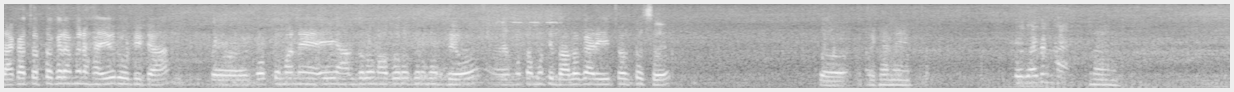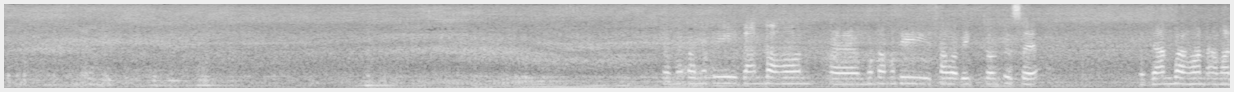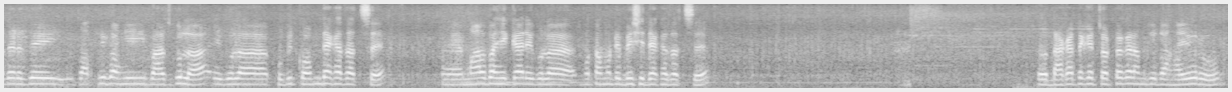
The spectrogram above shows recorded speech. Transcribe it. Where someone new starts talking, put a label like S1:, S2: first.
S1: ঢাকা চট্টগ্রামের highway road এটা তো বর্তমানে এই আন্দোলন অবরোধের মধ্যেও মোটামুটি ভালো গাড়ি চলতেছে। তো এখানে তো মোটামুটি যানবাহন মোটামুটি স্বাভাবিক চলতেছে। যানবাহন আমাদের যেই যাত্রীবাহী বাসগুলা এগুলা খুবই কম দেখা যাচ্ছে। মালবাহী গাড়িগুলা মোটামুটি বেশি দেখা যাচ্ছে। তো ঢাকা থেকে চট্টগ্রাম যেটা হাইওয়ে রোড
